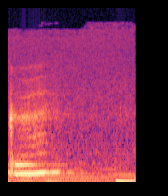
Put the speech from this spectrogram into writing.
good.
